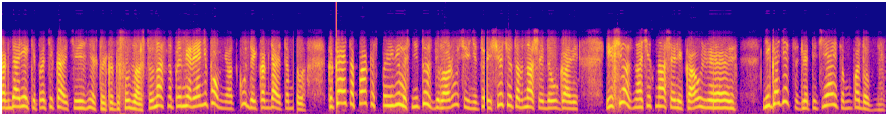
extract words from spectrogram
когда реки протекают через несколько государств. У нас, например, я не помню откуда и когда это было, какая-то пакость появилась не то с Белоруссией, не то еще что-то в нашей Даугаве. И все, значит, наша река уже не годится для питья и тому подобное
